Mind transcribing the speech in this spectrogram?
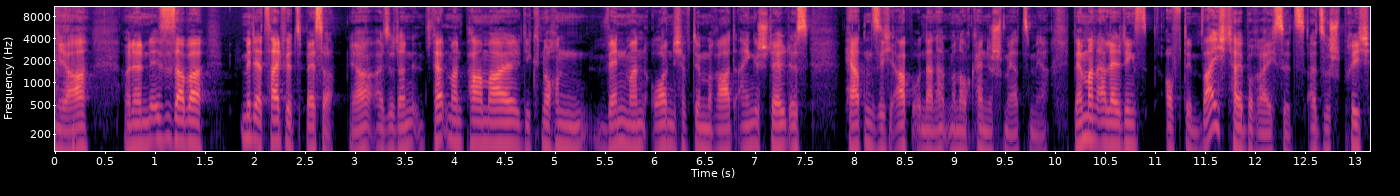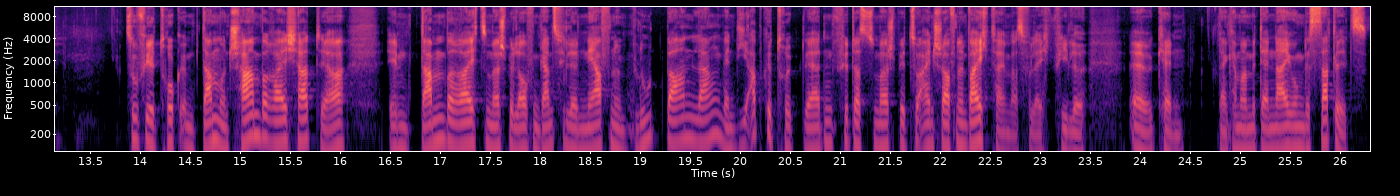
ja, und dann ist es aber, mit der Zeit wird es besser. Ja, also dann fährt man ein paar Mal, die Knochen, wenn man ordentlich auf dem Rad eingestellt ist, härten sich ab und dann hat man auch keine Schmerzen mehr. Wenn man allerdings auf dem Weichteilbereich sitzt, also sprich zu viel Druck im Damm- und Schambereich hat, ja, im Dammbereich zum Beispiel laufen ganz viele Nerven- und Blutbahnen lang. Wenn die abgedrückt werden, führt das zum Beispiel zu einschlafenden Weichteilen, was vielleicht viele äh, kennen. Dann kann man mit der Neigung des Sattels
